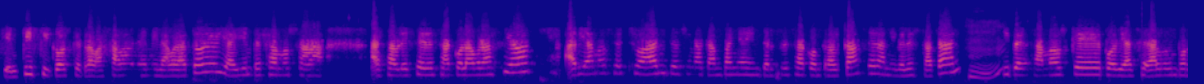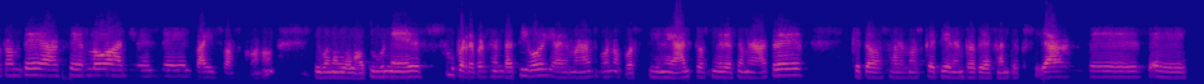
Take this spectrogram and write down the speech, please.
científicos que trabajaban en mi laboratorio y ahí empezamos a, a establecer esa colaboración. Habíamos hecho antes una campaña de interpresa contra el cáncer a nivel estatal mm. y pensamos que podía ser algo importante hacerlo a nivel del País Vasco, ¿no? Y bueno, el atún es súper representativo y además, bueno, pues tiene altos niveles de omega 3, que todos sabemos que tienen propiedades antioxidantes, eh,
